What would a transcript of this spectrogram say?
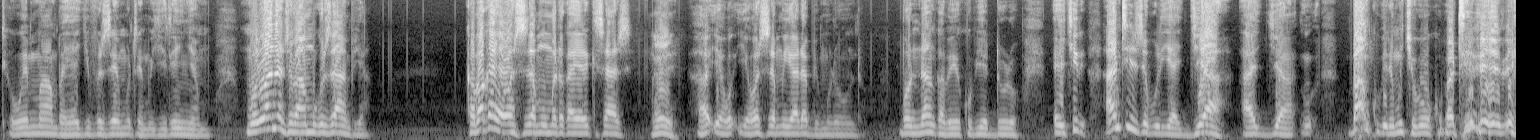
tiowemamba yagivuzemu temugirinyamu. Mulwana tebamuguza mpya. Kabaka yawasira mu motoka ya lexus yawasira mu yarabi mulondo. Bonna nga bekubye eddulo. Ekiri anti nze buli ajja ajja bankubiremu kibooko baterere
